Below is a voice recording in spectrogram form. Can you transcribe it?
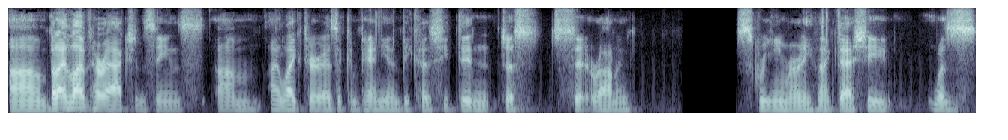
Um, but I loved her action scenes. Um, I liked her as a companion because she didn't just sit around and scream or anything like that. She was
